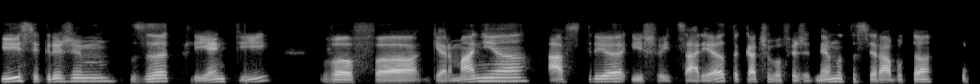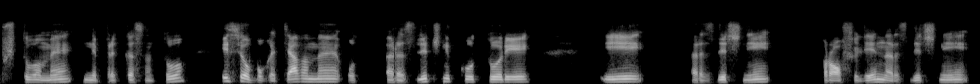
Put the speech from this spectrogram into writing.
и се грижим за клиенти в а, Германия, Австрия и Швейцария, така че в ежедневната си работа общуваме непрекъснато и се обогатяваме от различни култури и различни профили на различни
